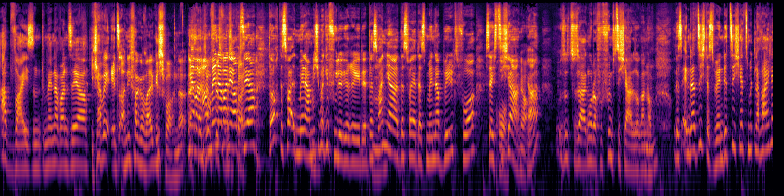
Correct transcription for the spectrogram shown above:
abweisend. Männer waren sehr Ich habe jetzt auch nicht von Gewalt gesprochen, ne? ja, aber Männer waren ja auch sehr, doch, das war, Männer haben nicht über Gefühle geredet. Das waren ja, das war ja das Männerbild vor 60 Oh, Jahren, ja. ja. Sozusagen, oder vor 50 Jahren sogar noch. Und das ändert sich, das wendet sich jetzt mittlerweile,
